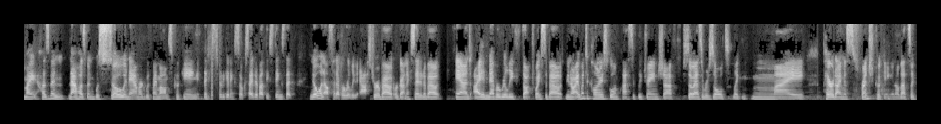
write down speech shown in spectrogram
my husband, now husband, was so enamored with my mom's cooking that he started getting so excited about these things that no one else had ever really asked her about or gotten excited about. And I had never really thought twice about, you know, I went to culinary school and classically trained chef. So as a result, like my paradigm is French cooking. You know, that's like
